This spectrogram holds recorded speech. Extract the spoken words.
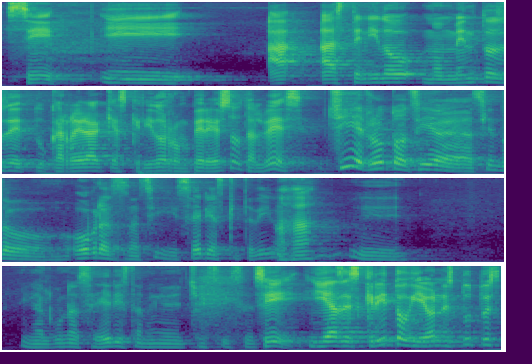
Sí, y has tenido momentos de tu carrera que has querido romper eso, tal vez. Sí, he roto así haciendo obras así serias que te digo. Ajá. Eh, en algunas series también he hecho así. Sí, y has escrito guiones. Tú, tú, es-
